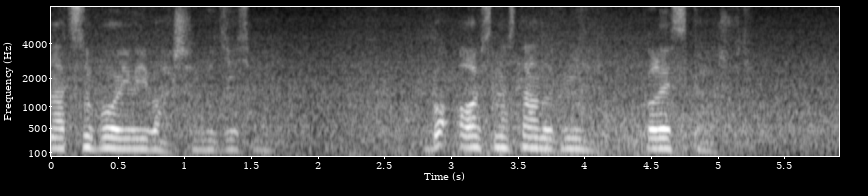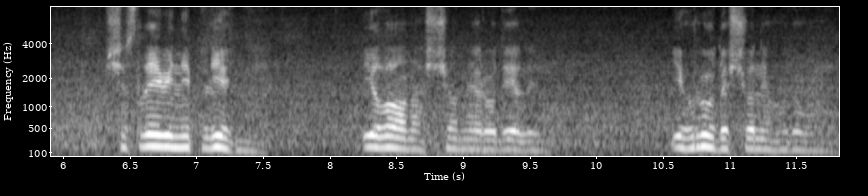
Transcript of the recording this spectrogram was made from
над собою і вашими дітьми. Бо ось настануть дні, коли скажуть. Щасливі неплідні, і лона, що не родили, і груди, що не годували.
